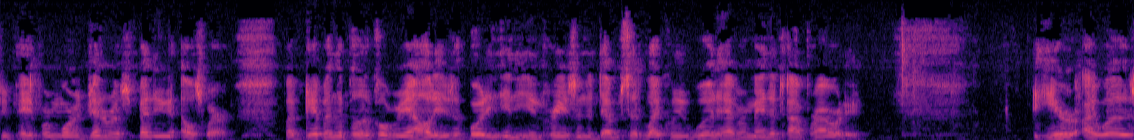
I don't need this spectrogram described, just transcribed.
to pay for more generous spending elsewhere. But given the political realities, avoiding any increase in the deficit likely would have remained a top priority. Here I was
